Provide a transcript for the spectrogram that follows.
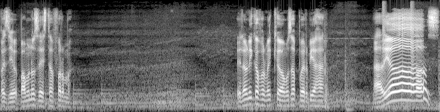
pues vámonos de esta forma. Es la única forma en que vamos a poder viajar. ¡Adiós!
